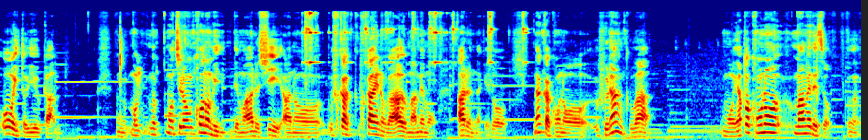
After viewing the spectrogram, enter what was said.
多いというか、うん、もももちろん好みでもあるしあの深く深いのが合う豆もあるんだけどなんかこのフランクはもうやっぱこの豆ですよ、うん、うん。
